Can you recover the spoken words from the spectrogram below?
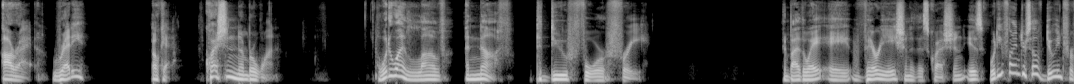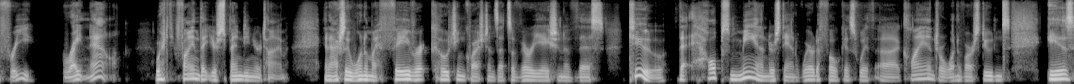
All right, ready? Okay. Question number one what do I love enough to do for free? And by the way, a variation of this question is what do you find yourself doing for free right now? Where do you find that you're spending your time? And actually, one of my favorite coaching questions that's a variation of this too, that helps me understand where to focus with a client or one of our students is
